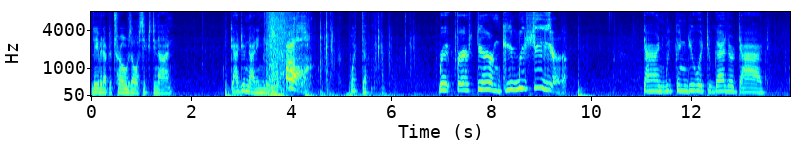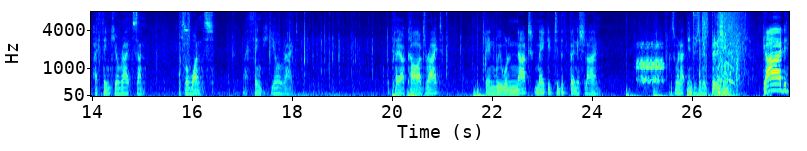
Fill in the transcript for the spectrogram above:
Leave it up to Trollzor69. Dad, you're not English. Oh! What the? Break faster and give me here. Dad, we can do it together, Dad. I think you're right, son. For once, I think you're right. We play our cards right, then we will not make it to the finish line. Because we're not interested in finishing. God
